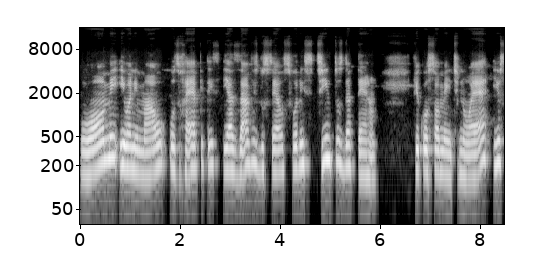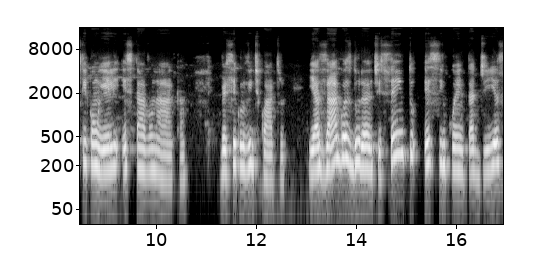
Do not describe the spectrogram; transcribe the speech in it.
o homem e o animal, os répteis e as aves dos céus foram extintos da terra. Ficou somente Noé e os que com ele estavam na arca. Versículo 24. E as águas durante cento e cinquenta dias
